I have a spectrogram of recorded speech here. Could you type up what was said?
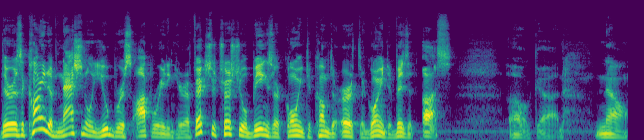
There is a kind of national hubris operating here. If extraterrestrial beings are going to come to Earth, they're going to visit us. Oh God. No.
